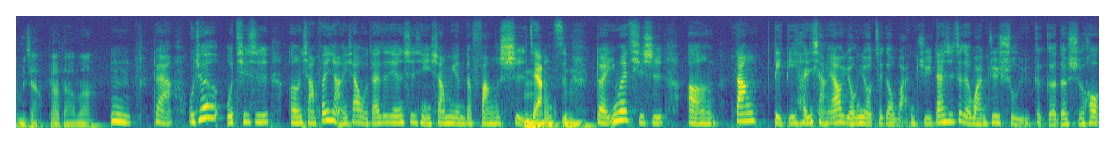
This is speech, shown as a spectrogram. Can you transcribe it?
怎么讲表达吗？嗯，对啊，我觉得我其实嗯想分享一下我在这件事情上面的方式，这样子。嗯嗯、对，因为其实嗯，当弟弟很想要拥有这个玩具，但是这个玩具属于哥哥的时候，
